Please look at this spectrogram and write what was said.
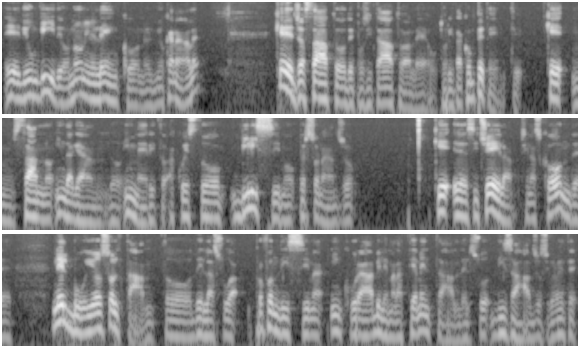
e di un video non in elenco nel mio canale che è già stato depositato alle autorità competenti che mh, stanno indagando in merito a questo vilissimo personaggio che eh, si cela, si nasconde nel buio soltanto della sua profondissima, incurabile malattia mentale, del suo disagio. Sicuramente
